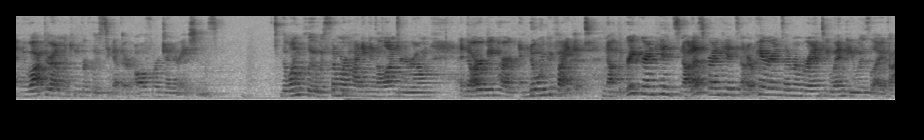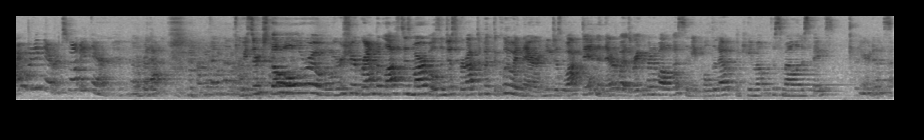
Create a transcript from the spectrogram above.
and we walked around looking for clues together, all four generations. The one clue was somewhere hiding in the laundry room in the RV park, and no one could find it. Not the great grandkids, not us grandkids, not our parents. I remember Auntie Wendy was like, I went in there, it's not in there. Remember that? we searched the whole room, and we were sure Grandpa lost his marbles and just forgot to put the clue in there. And he just walked in, and there it was, right in front of all of us, and he pulled it out and came out with a smile on his face. Here it is.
